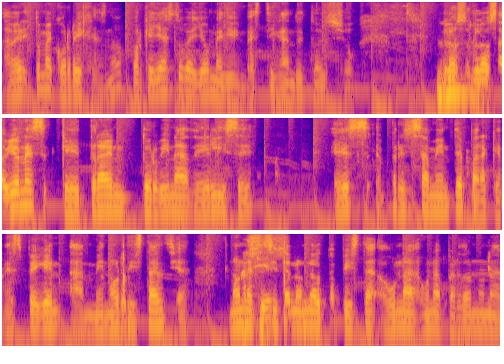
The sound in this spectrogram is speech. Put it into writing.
a ver, tú me corriges, ¿no? Porque ya estuve yo medio investigando y todo el show. Los, aviones que traen turbina de hélice es precisamente para que despeguen a menor distancia. No necesitan una autopista o una, una, perdón, una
